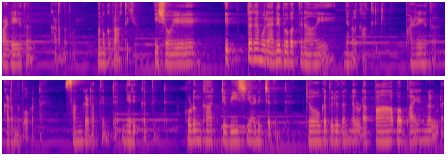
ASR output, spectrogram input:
പഴയത് കടന്നുപോയി. നമുക്ക് പ്രാർത്ഥിക്കാം. ഈശോയെ ഇത്തരമൊരു അനുഭവത്തിനായി ഞങ്ങൾ കാത്തിരിക്കുന്നു. പഴയത് കടന്നു പോകട്ടെ സങ്കടത്തിന്റെ ഞെരുക്കത്തിന്റെ കൊടുങ്കാറ്റ് വീശിയടിച്ചതിന്റെ രോഗദുരിതങ്ങളുടെ പാപഭയങ്ങളുടെ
